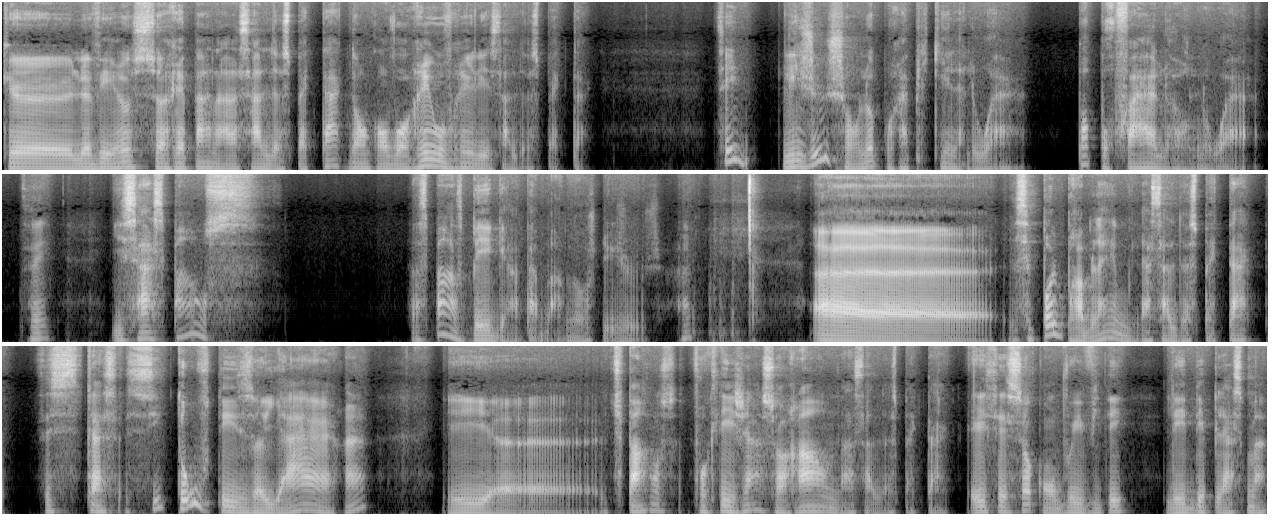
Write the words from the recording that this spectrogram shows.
que le virus se répand dans la salle de spectacle, donc on va réouvrir les salles de spectacle. Tu sais, les juges sont là pour appliquer la loi, pas pour faire leur loi. Et ça se passe ça se passe big en tabarnouche des juges. Hein? Euh, c'est pas le problème, la salle de spectacle. Si tu ouvres tes œillères hein, et euh, tu penses, il faut que les gens se rendent dans la salle de spectacle. Et c'est ça qu'on veut éviter, les déplacements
